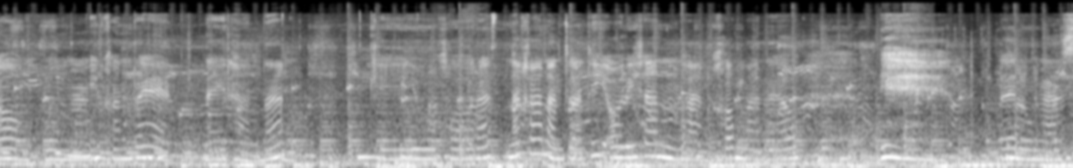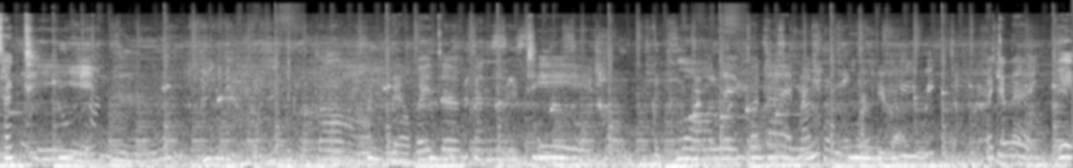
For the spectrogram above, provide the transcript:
ก็ลงงานครั้งแรกในฐานะ KU คอรัสนะคะหลังจากที่ออดิชั่นผ่านเข้ามาแล้วเย้ได้ลงงานสักทีก็เดี๋ยวไปเจอกันที่มอเลยก็ได้นะไปกันเลยเย่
